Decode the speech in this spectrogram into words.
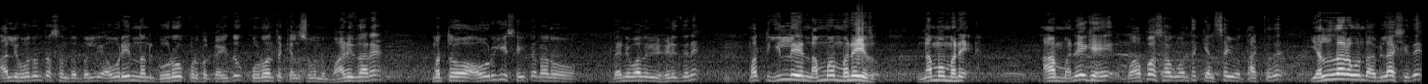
ಅಲ್ಲಿ ಹೋದಂಥ ಸಂದರ್ಭದಲ್ಲಿ ಅವರೇನು ನನಗೆ ಗೌರವ ಕೊಡಬೇಕಾಗಿದ್ದು ಕೊಡುವಂಥ ಕೆಲಸವನ್ನು ಮಾಡಿದ್ದಾರೆ. ಮತ್ತು ಅವ್ರಿಗೆ ಸಹಿತ ನಾನು ಧನ್ಯವಾದಗಳು ಹೇಳಿದ್ದೇನೆ. ಮತ್ತು ಇಲ್ಲೇ ನಮ್ಮ ಮನೆ ಇದು ನಮ್ಮ ಮನೆ. ಆ ಮನೆಗೆ ವಾಪಸ್ ಆಗುವಂಥ ಕೆಲಸ ಇವತ್ತಾಗ್ತದೆ. ಎಲ್ಲರ ಒಂದು ಅಭಿಲಾಷೆ ಇದೆ.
